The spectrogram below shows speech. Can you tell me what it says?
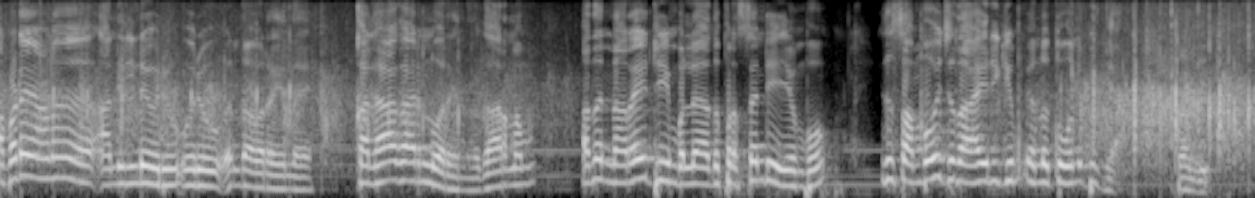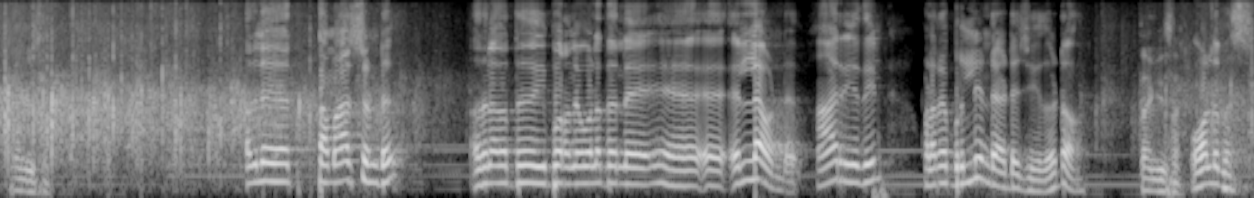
അവിടെയാണ് അനിലിന്റെ ഒരു ഒരു എന്താ പറയുന്നത് കലാകാരൻ എന്ന് പറയുന്നത്. കാരണം അത് നറേറ്റ് ചെയ്യുമ്പോൾ അല്ലെ അത് പ്രസന്റ് ചെയ്യുമ്പോൾ ഇത് സംഭവിച്ചതായിരിക്കും എന്ന് സാർ അതിൽ തമാശ ഉണ്ട് അതിനകത്ത് ഈ പറഞ്ഞ പോലെ തന്നെ എല്ലാം ഉണ്ട്. ആ രീതിയിൽ വളരെ ബ്രില്യന്റ് ആയിട്ട് ചെയ്തു കേട്ടോ. Thank you sir all the best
